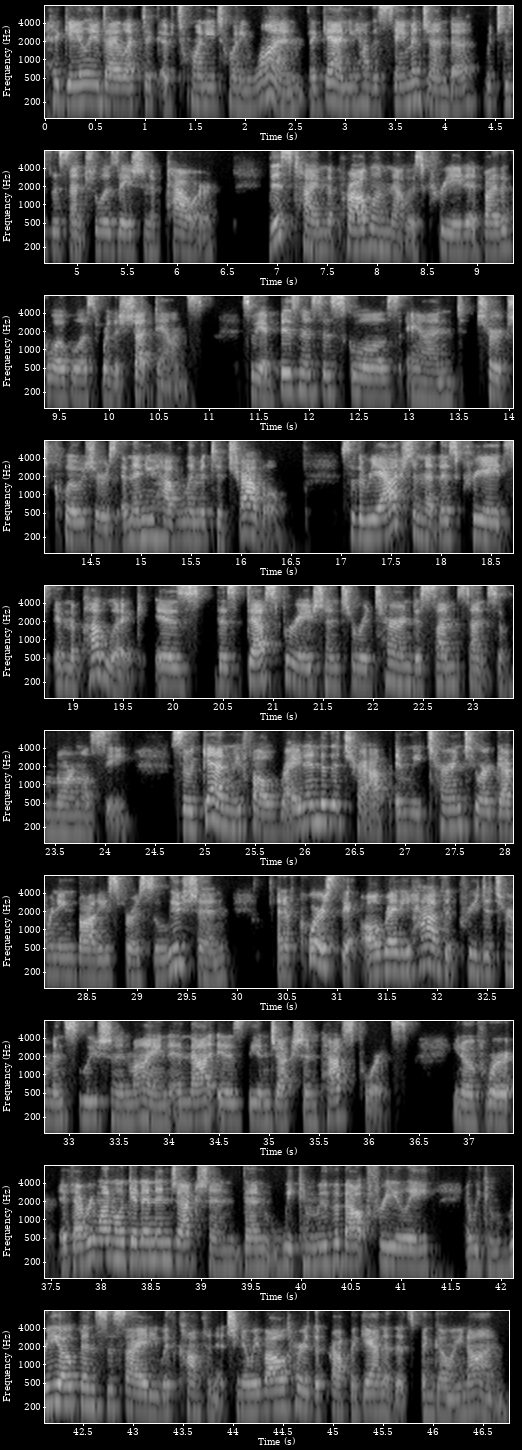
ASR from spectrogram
Hegelian dialectic of 2021, again, you have the same agenda, which is the centralization of power. This time, the problem that was created by the globalists were the shutdowns. So we had businesses, schools, and church closures, and then you have limited travel. So the reaction that this creates in the public is this desperation to return to some sense of normalcy. So again, we fall right into the trap and we turn to our governing bodies for a solution. And of course, they already have the predetermined solution in mind, and that is the injection passports. You know if we're if everyone will get an injection then we can move about freely and we can reopen society with confidence. You know we've all heard the propaganda that's been going on.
